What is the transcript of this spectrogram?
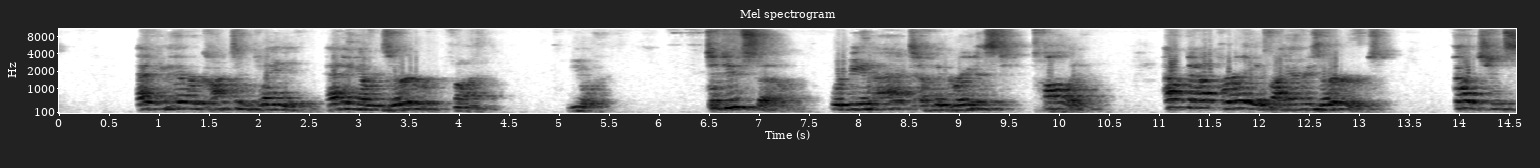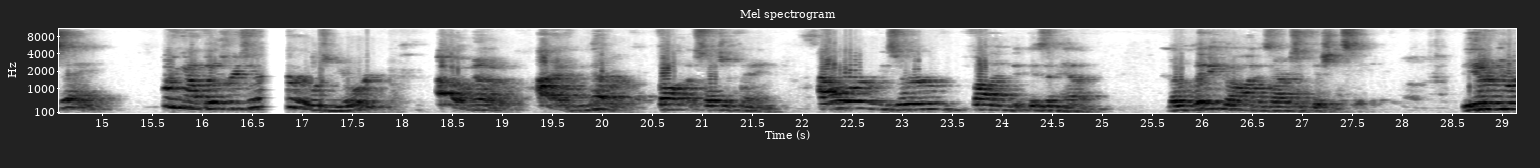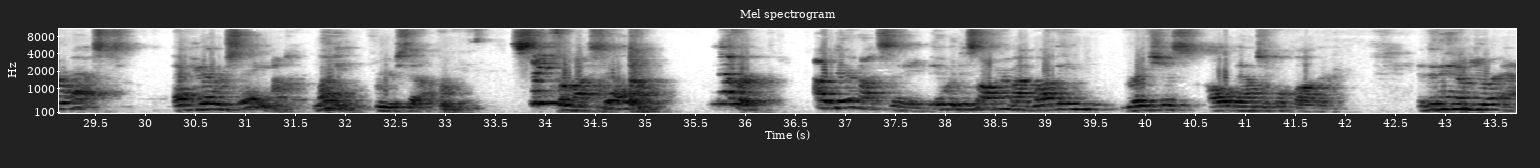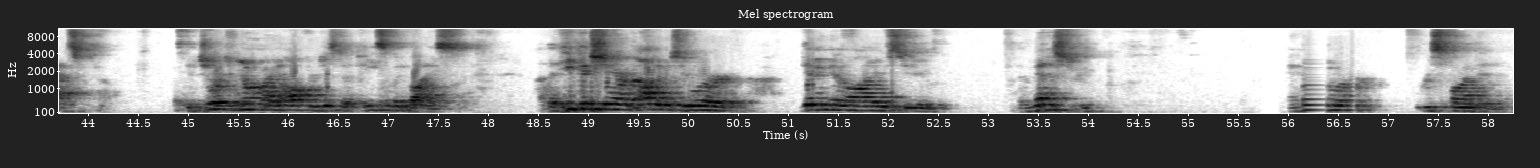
Have you ever contemplated having a reserve fund? Mueller. To do so would be an act of the greatest folly. How can I pray if I have reserves? God should say, Bring out those reserves, Mueller. Oh no, I have never thought of such a thing. Our reserve fund is in heaven. The living God is our sufficiency. The interviewer asks, Have you ever saved money for yourself? Save for myself? Never. I dare not save. It would dishonor my loving, gracious, all bountiful Father. And then the interviewer asked, if George Mueller might offer just a piece of advice uh, that he could share with others who are giving their lives to the ministry. And who responded,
